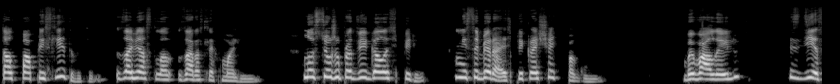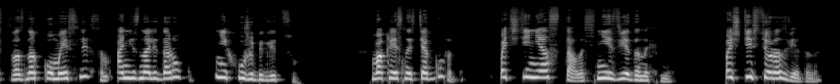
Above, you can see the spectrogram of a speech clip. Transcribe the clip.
Толпа преследователей завязла в зарослях малины, но все же продвигалась вперед, не собираясь прекращать погоню. Бывалые люди, с детства знакомые с лесом, они знали дорогу не хуже беглецов. В окрестностях города почти не осталось неизведанных мест. Почти все разведано,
